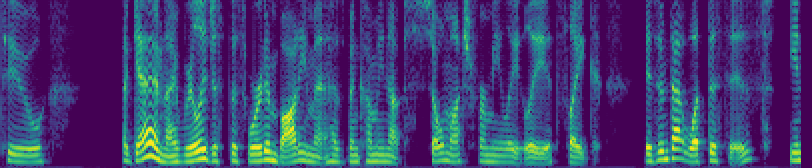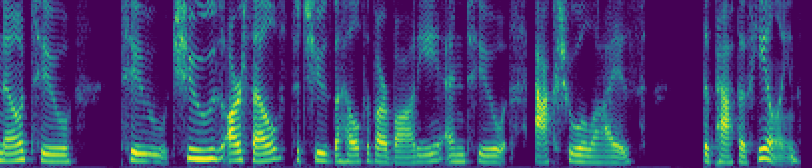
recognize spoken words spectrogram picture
to again i really just this word embodiment has been coming up so much for me lately. It's like isn't that what this is? You know to to choose ourselves to choose the health of our body and to actualize the path of healing.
